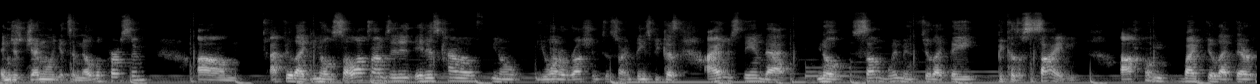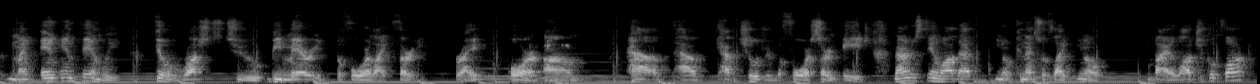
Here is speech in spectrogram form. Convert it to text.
and just generally get to know the person. Um, I feel like you know, so a lot of times it it is kind of you know you want to rush into certain things because I understand that you know some women feel like they because of society um, might feel like they're might and, and family feel rushed to be married before like 30 right or um have have have children before a certain age. Now I understand a lot of that, you know, connects with like, you know, biological clock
